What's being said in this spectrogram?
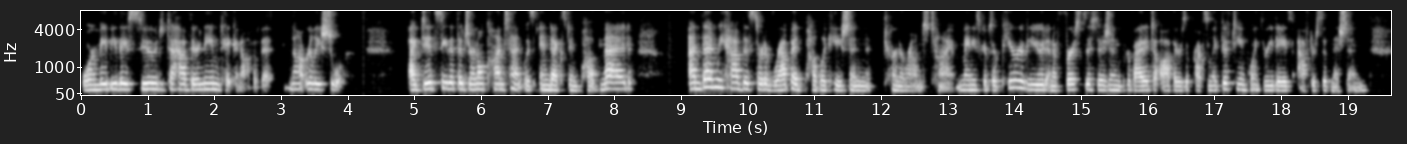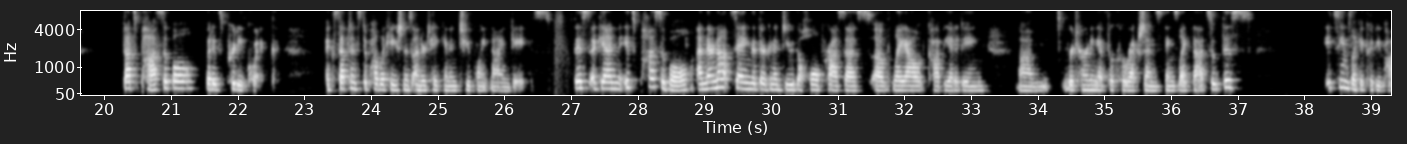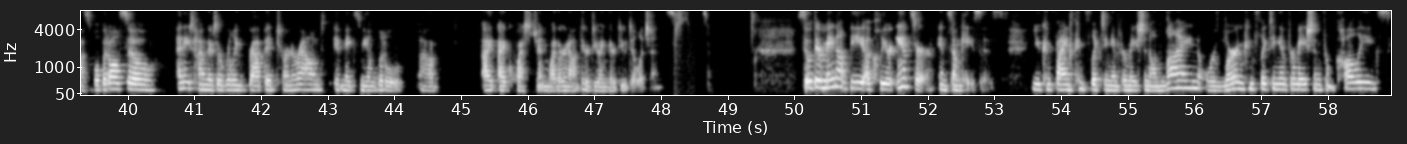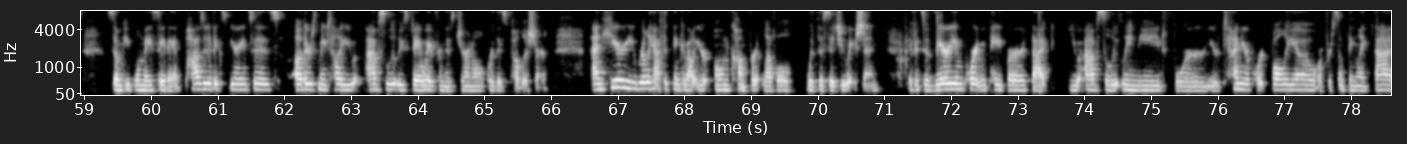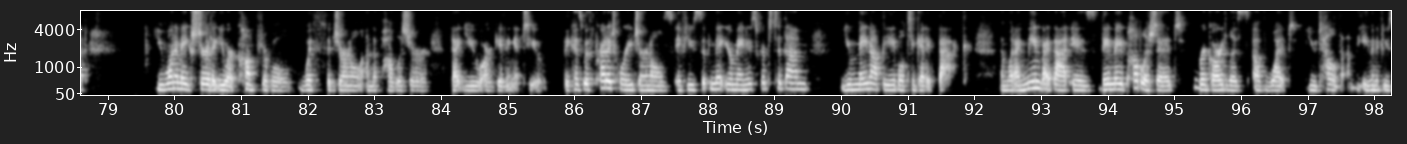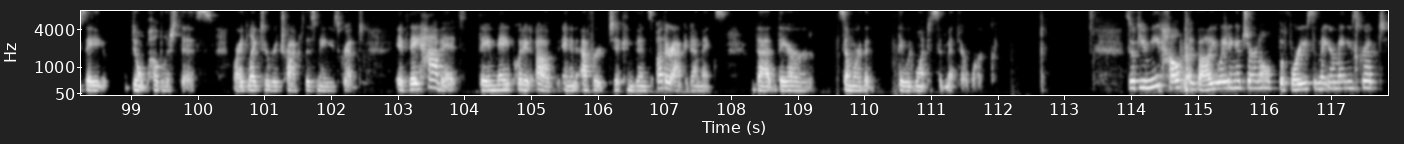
or maybe they sued to have their name taken off of it. Not really sure. I did see that the journal content was indexed in PubMed. And then we have this sort of rapid publication turnaround time. Manuscripts are peer reviewed and a first decision provided to authors approximately 15.3 days after submission. That's possible, but it's pretty quick. Acceptance to publication is undertaken in 2.9 days. This again, it's possible, and they're not saying that they're gonna do the whole process of layout, copy editing, um, returning it for corrections, things like that. So this, it seems like it could be possible, but also anytime there's a really rapid turnaround, it makes me a little, uh, I, I question whether or not they're doing their due diligence. So there may not be a clear answer in some cases. You can find conflicting information online or learn conflicting information from colleagues. Some people may say they had positive experiences. Others may tell you absolutely stay away from this journal or this publisher. And here you really have to think about your own comfort level with the situation. If it's a very important paper that you absolutely need for your tenure portfolio or for something like that, you want to make sure that you are comfortable with the journal and the publisher that you are giving it to because with predatory journals, if you submit your manuscript to them, you may not be able to get it back. And what I mean by that is they may publish it regardless of what you tell them, even if you say, don't publish this, or I'd like to retract this manuscript. If they have it, they may put it up in an effort to convince other academics that they are somewhere that they would want to submit their work. So if you need help evaluating a journal before you submit your manuscript,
